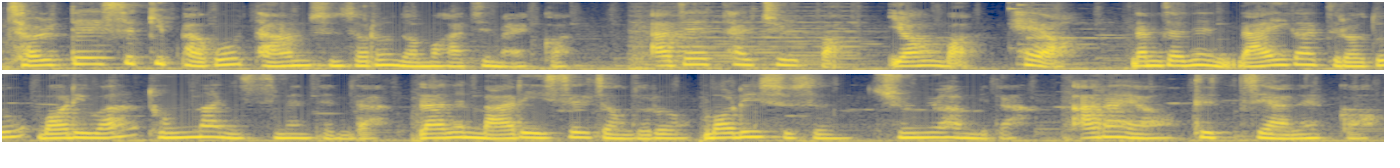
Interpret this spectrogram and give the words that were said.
절대 skip하고 다음 순서로 넘어가지 말 것. 아재 탈출법 0번 헤어 남자는 나이가 들어도 머리와 돈만 있으면 된다. 라는 말이 있을 정도로 머리숱은 중요합니다. 알아요. 듣지 않을 거.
